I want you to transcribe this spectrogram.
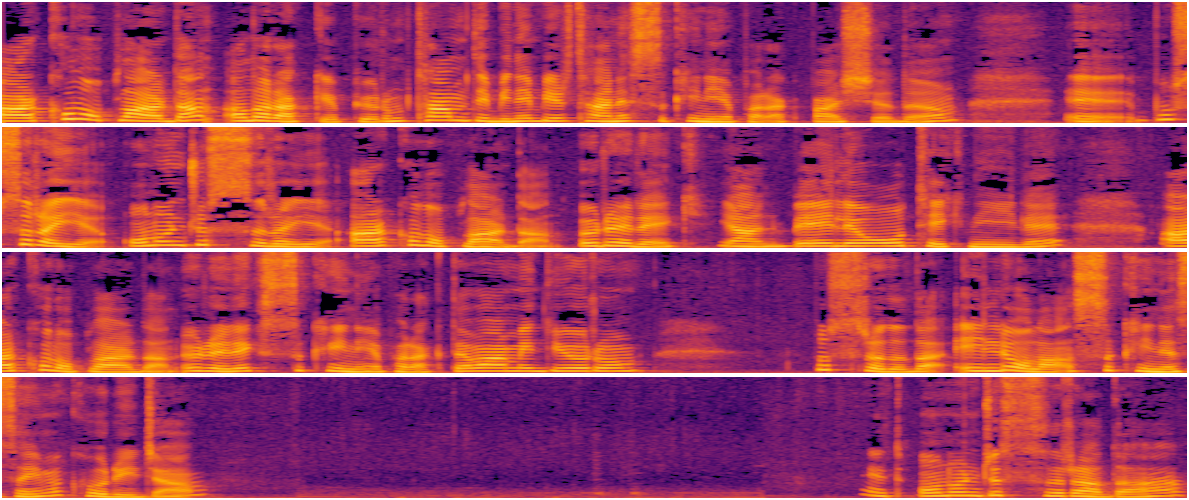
arka loblardan alarak yapıyorum. Tam dibine bir tane sık iğne yaparak başladım. E, bu sırayı 10. sırayı arka loblardan örerek yani BLO tekniğiyle arka loblardan örerek sık iğne yaparak devam ediyorum. Bu sırada da 50 olan sık iğne sayımı koruyacağım. Evet 10. sırada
